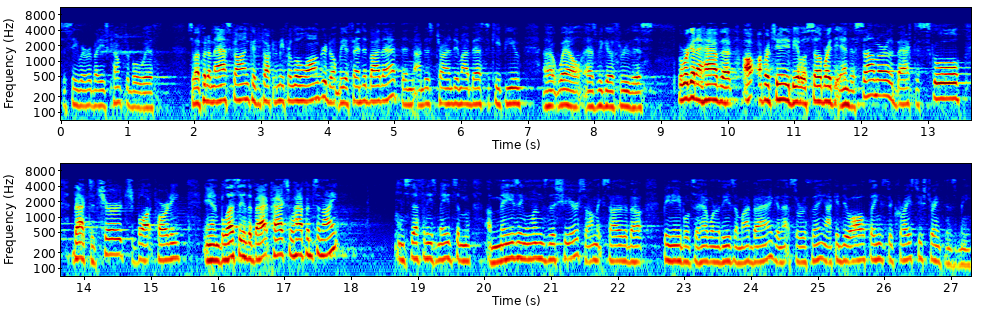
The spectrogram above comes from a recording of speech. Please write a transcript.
to see where everybody's comfortable with. So if I put a mask on because you're talking to me for a little longer, don't be offended by that. Then I'm just trying to do my best to keep you uh, well as we go through this. But we're going to have that opportunity to be able to celebrate the end of summer, the back to school, back to church, block party, and blessing of the backpacks will happen tonight. And Stephanie's made some amazing ones this year, so I'm excited about being able to have one of these in my bag and that sort of thing. I can do all things through Christ who strengthens me.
